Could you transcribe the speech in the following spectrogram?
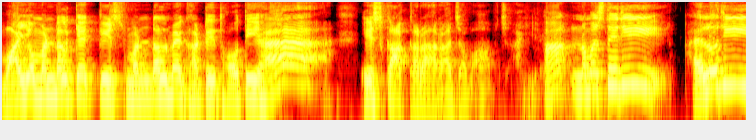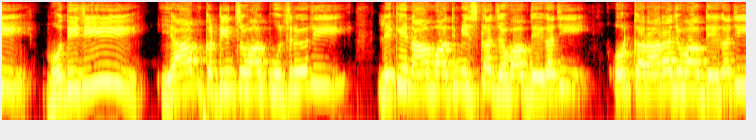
वायुमंडल के किस मंडल में घटित होती है, इसका करारा जवाब चाहिए। हाँ नमस्ते जी। हेलो जी, मोदी जी, ये आप कठिन सवाल पूछ रहे हो जी? लेकिन आम आदमी इसका जवाब देगा जी और करारा जवाब देगा जी।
